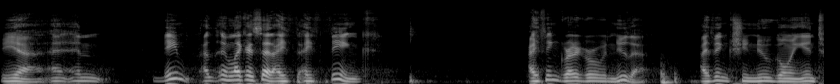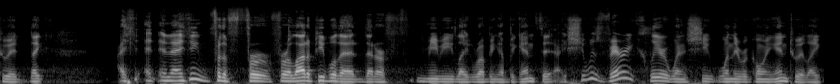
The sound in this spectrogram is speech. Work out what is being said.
Yeah, and, and maybe, and like I said, I I think, I think Greta Gerwig knew that. I think she knew going into it. Like, I th- and- and I think for the for for a lot of people that that are f- maybe like rubbing up against it, she was very clear when she when they were going into it. Like,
